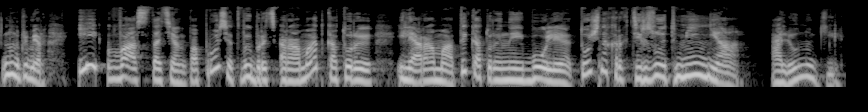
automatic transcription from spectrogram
ну, например, и вас, Татьяна, попросят выбрать аромат, который, или ароматы, которые наиболее точно характеризуют меня, Алену Гиль.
